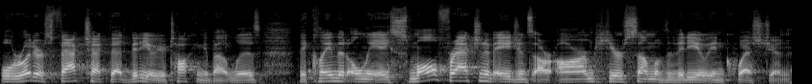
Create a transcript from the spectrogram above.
Well, Reuters fact checked that video you're talking about, Liz. They claim that only a small fraction of agents are armed. Here's some of the video in question.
